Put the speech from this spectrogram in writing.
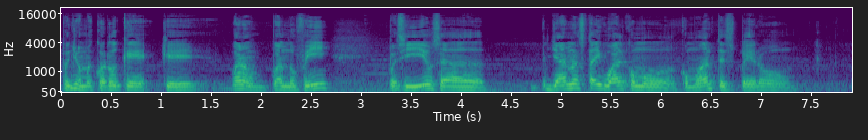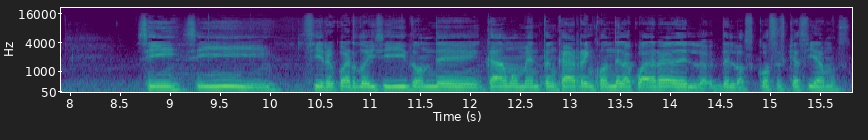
pues yo me acuerdo que, que, bueno, cuando fui, pues sí, o sea, ya no está igual como, como antes, pero sí, sí, Sí recuerdo y sí donde en cada momento, en cada rincón de la cuadra de, lo- de las cosas que hacíamos.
